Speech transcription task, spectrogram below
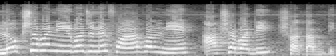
লোকসভা নির্বাচনের ফলাফল নিয়ে আশাবাদী শতাব্দী।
